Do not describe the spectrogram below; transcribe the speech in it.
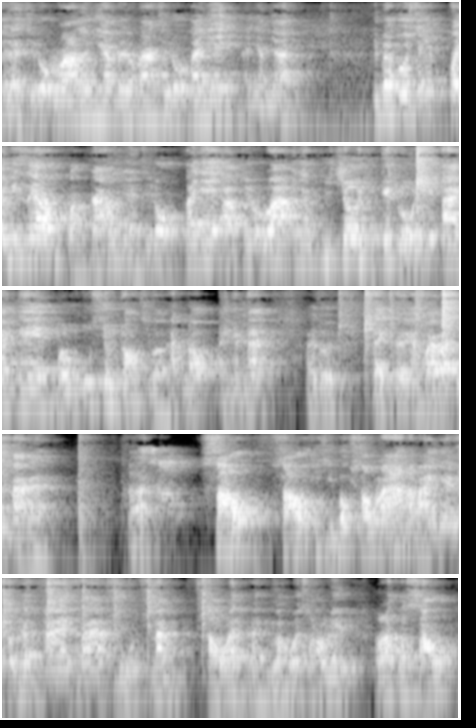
sẽ để chế độ loa cho anh em. Đây là đang chế độ tai nghe, anh em nhá. Thì bây giờ tôi sẽ quay video quảng cáo để chế độ tai nghe à chế độ loa. Anh em đi chơi thì kết nối cái tai nghe bluetooth siêu nhỏ chỉ bằng hạt đậu, anh em nhá. Đây rồi, đánh cho anh em vài ba tiếng bạc này. Đấy. 6 6 thì chỉ bốc 6 lá là bài anh em con nhất 2 3 4 5 6 này. Đây ngửa con sáu lên. Đó là con 6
